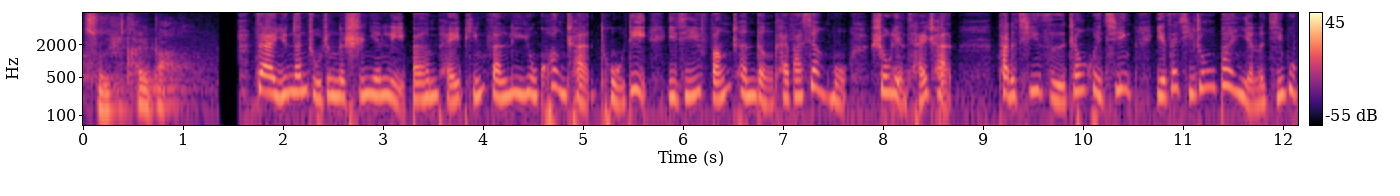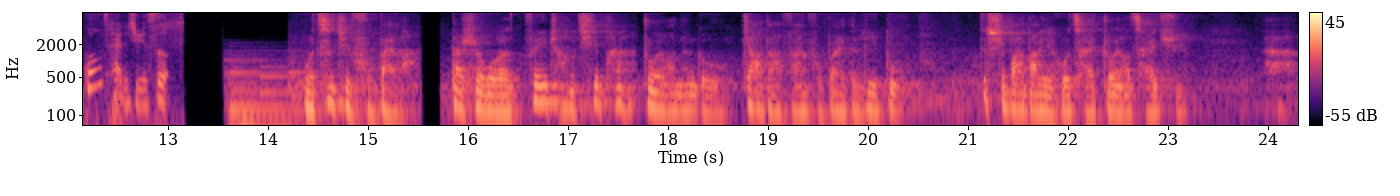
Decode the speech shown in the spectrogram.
损失太大了。在云南主政的十年里，白恩培频繁利用矿产、土地以及房产等开发项目收敛财产，他的妻子张慧清也在其中扮演了极不光彩的角色。我自己腐败了，但是我非常期盼中央能够加大反腐败的力度。这十八大以后，才中央采取啊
